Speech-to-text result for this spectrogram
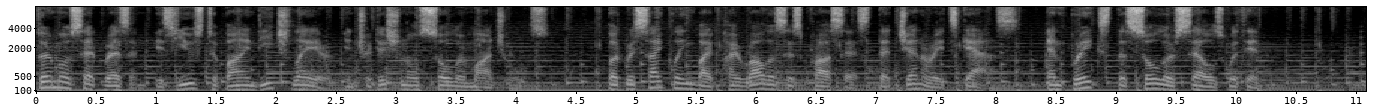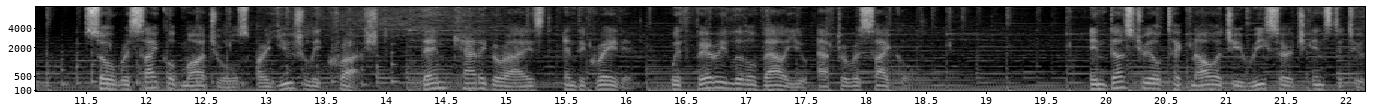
Thermoset resin is used to bind each layer in traditional solar modules. But recycling by pyrolysis process that generates gas, and breaks the solar cells within. So recycled modules are usually crushed, then categorized and degraded, with very little value after recycled. Industrial Technology Research Institute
